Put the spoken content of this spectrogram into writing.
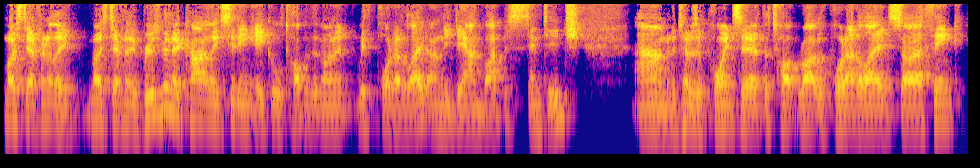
Most definitely. Most definitely. Brisbane are currently sitting equal top at the moment with Port Adelaide, only down by percentage. Um, and in terms of points, they're at the top right with Port Adelaide. So I think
